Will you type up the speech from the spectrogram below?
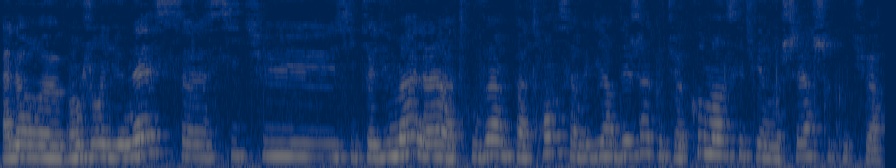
Alors euh, bonjour Younes, Euh, si tu, si tu as du mal hein, à trouver un patron, ça veut dire déjà que tu as commencé tes recherches, que tu as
